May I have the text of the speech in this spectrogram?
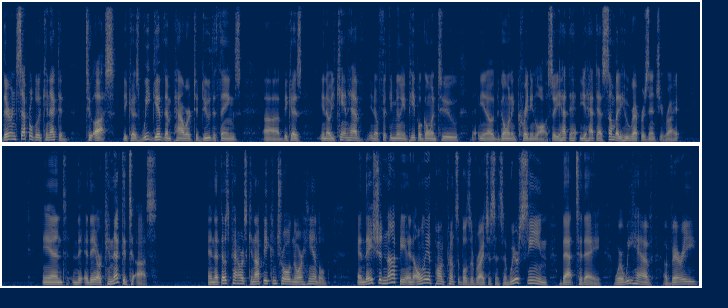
they're inseparably connected to us because we give them power to do the things uh, because you know you can't have you know 50 million people going to you know going and creating laws. So you have to you have to have somebody who represents you right? And they, they are connected to us. And that those powers cannot be controlled nor handled. And they should not be, and only upon principles of righteousness. And we're seeing that today, where we have a very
